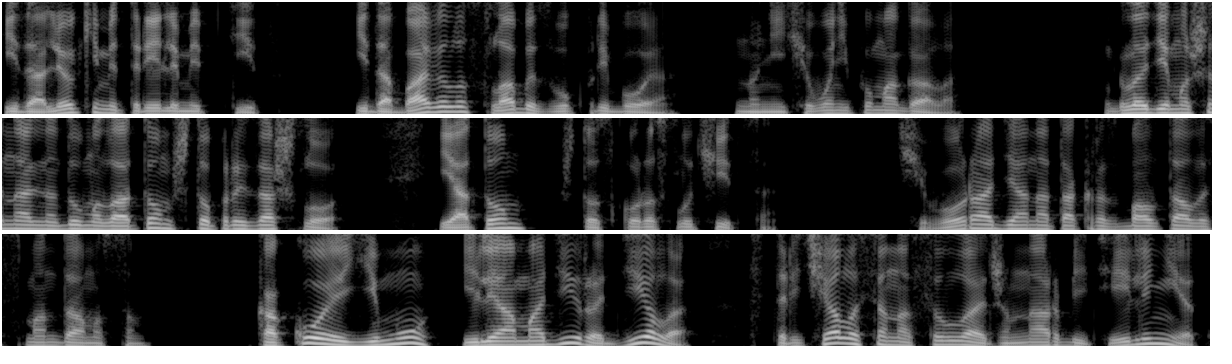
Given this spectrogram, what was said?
и далекими трелями птиц и добавила слабый звук прибоя, но ничего не помогало. Гладия машинально думала о том, что произошло, и о том, что скоро случится. Чего ради она так разболталась с Мандамусом? Какое ему или Амадира дело, встречалась она с Элайджем на орбите или нет?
